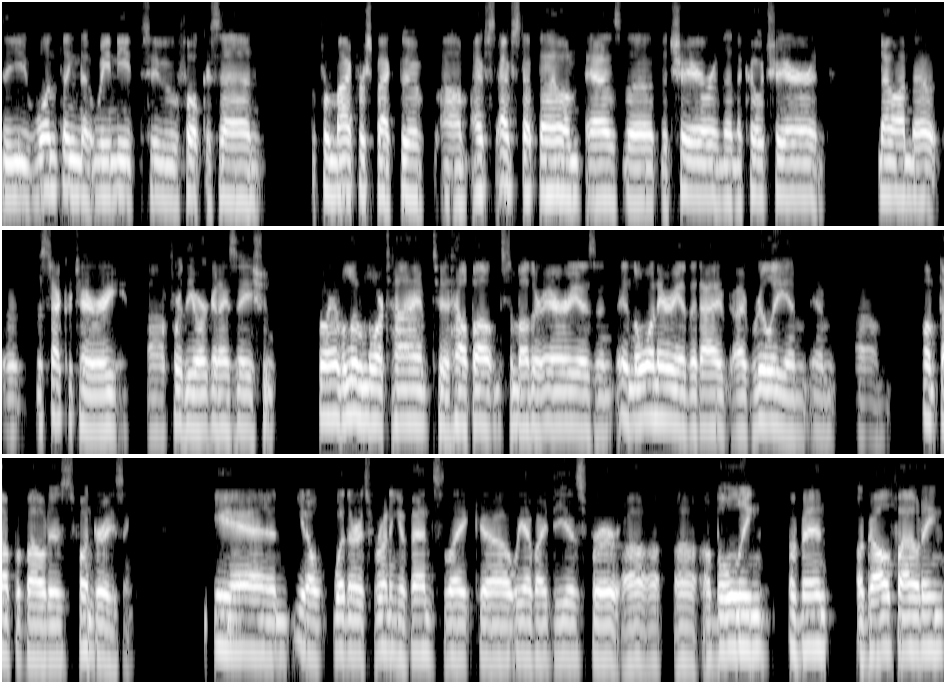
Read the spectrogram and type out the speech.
the one thing that we need to focus on, from my perspective, um, I've I've stepped down as the the chair and then the co-chair, and now I'm the the secretary uh, for the organization. So I have a little more time to help out in some other areas, and, and the one area that I, I really am, am um, pumped up about is fundraising. And you know whether it's running events like uh, we have ideas for uh, a, a bowling event, a golf outing,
